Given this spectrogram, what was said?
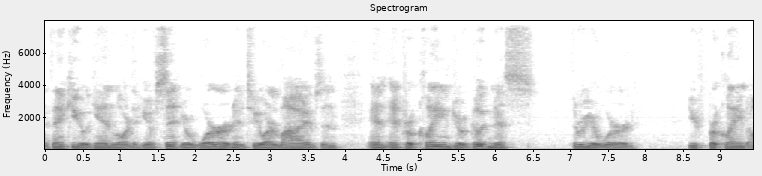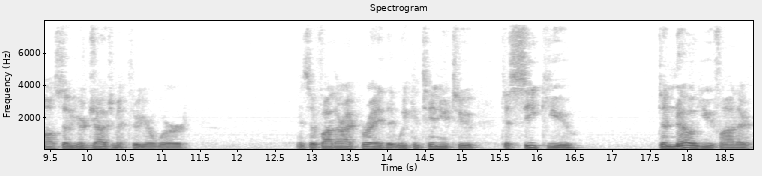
I thank you again, Lord, that you have sent your word into our lives and, and, and proclaimed your goodness through your word. You've proclaimed also your judgment through your word. And so, Father, I pray that we continue to, to seek you, to know you, Father,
